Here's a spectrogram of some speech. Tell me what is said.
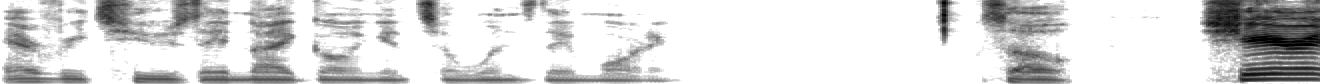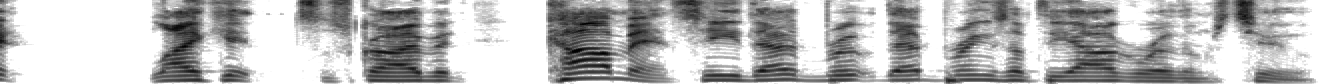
every Tuesday night going into Wednesday morning. So share it, like it, subscribe it, comment. See that that brings up the algorithms too.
